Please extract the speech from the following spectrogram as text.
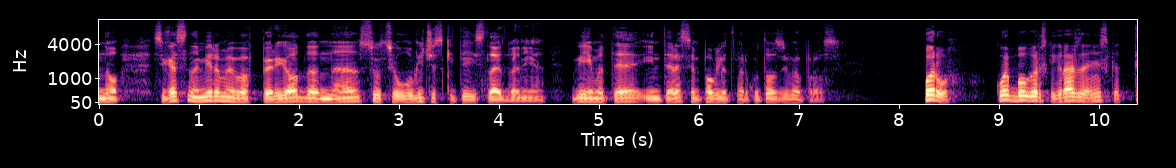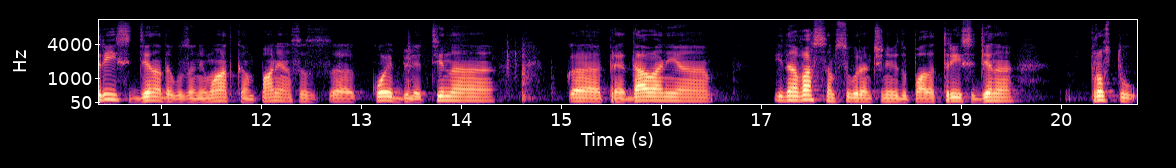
Но сега се намираме в периода на социологическите изследвания. Вие имате интересен поглед върху този въпрос. Първо, кой български граждан иска 30 дена да го занимават кампания с а, кой бюлетина, предавания. И на вас съм сигурен, че не ви допада 30 дена. Просто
